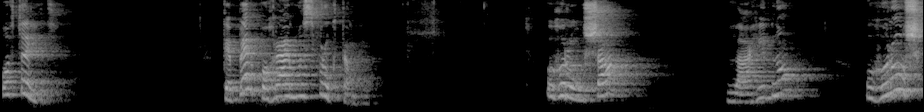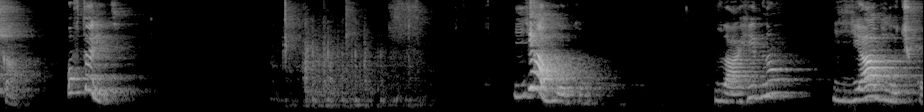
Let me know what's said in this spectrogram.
Повторіть. Тепер пограємо з фруктами. Груша, лагідно, грушка. Повторіть. Яблуко. Лагідно, яблучко.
